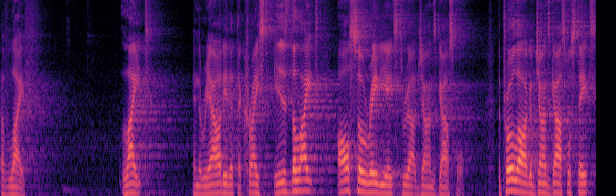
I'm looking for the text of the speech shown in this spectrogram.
of life. Light and the reality that the Christ is the light also radiates throughout John's gospel. The prologue of John's gospel states,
